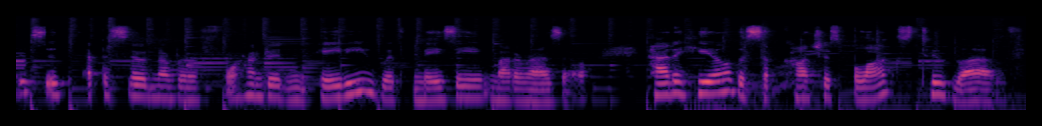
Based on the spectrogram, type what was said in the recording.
This is episode number 480 with Maisie Matarazzo How to Heal the Subconscious Blocks to Love.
